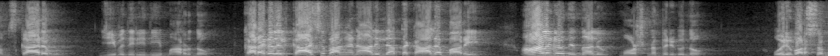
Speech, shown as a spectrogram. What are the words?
സംസ്കാരവും ജീവിത രീതിയും മാറുന്നു. കടകളിൽ കാശ് വാങ്ങാൻ ആളില്ലാത്ത കാലം മാറി ആളുകൾ നിന്നാലും മോഷണം പെരുകുന്നു. ഒരു വർഷം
